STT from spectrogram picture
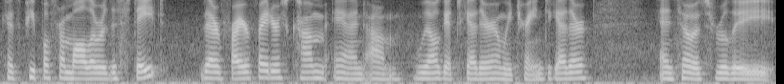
because people from all over the state that are firefighters come and um, we all get together and we train together. And so it's really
